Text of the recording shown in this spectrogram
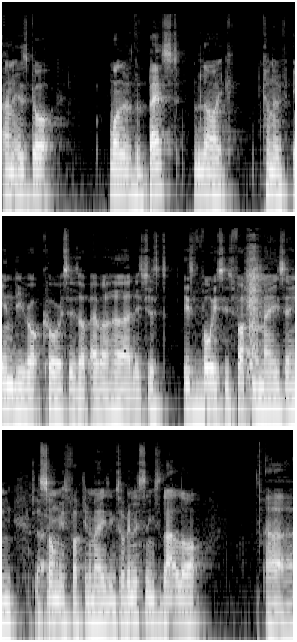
and it's got one of the best like kind of indie rock choruses I've ever heard. It's just his voice is fucking amazing. The song is fucking amazing. So I've been listening to that a lot. Uh,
